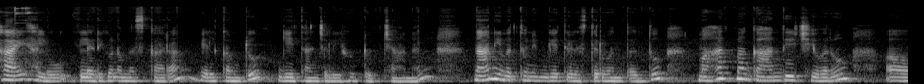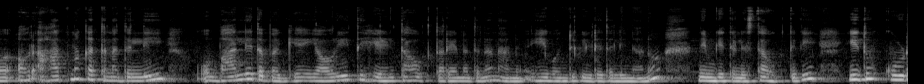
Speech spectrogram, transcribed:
ಹಾಯ್, ಹಲೋ, ಎಲ್ಲರಿಗೂ ನಮಸ್ಕಾರ. Welcome to Geetanjali YouTube channel ನಾನಿವತ್ತು ನಿಮಗೆ ತಿಳಿಸ್ತಿರುವಂಥದ್ದು ಮಹಾತ್ಮ ಗಾಂಧೀಜಿಯವರು ಅವರ ಆತ್ಮಕಥನದಲ್ಲಿ ಬಾಲ್ಯದ ಬಗ್ಗೆ ಯಾವ ರೀತಿ ಹೇಳ್ತಾ ಹೋಗ್ತಾರೆ ಅನ್ನೋದನ್ನು ನಾನು ಈ ಒಂದು ವಿಡಿಯೋದಲ್ಲಿ ನಾನು ನಿಮಗೆ ತಿಳಿಸ್ತಾ ಹೋಗ್ತೀವಿ. ಇದು ಕೂಡ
